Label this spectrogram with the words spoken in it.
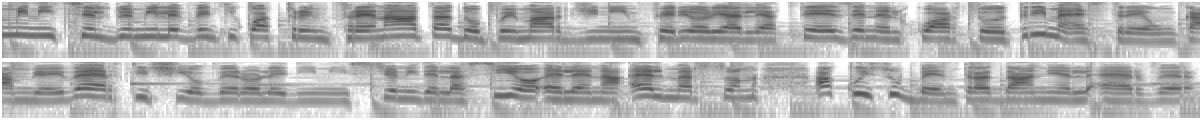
H&M inizia il 2024 in frenata dopo i margini inferiori alle attese nel quarto trimestre e un cambio ai vertici, ovvero le dimissioni della CEO Elena Elmerson a cui subentra Daniel Herver.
